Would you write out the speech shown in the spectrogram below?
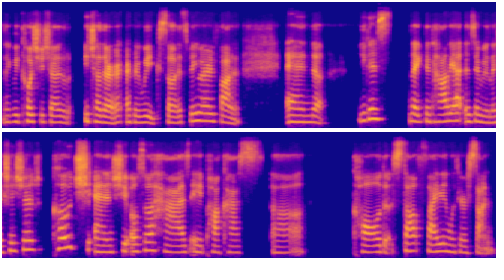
like we coach each other each other every week. So it's been very fun. And uh, you guys like Natalia is a relationship coach, and she also has a podcast. Uh, called Stop Fighting with Your Son.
